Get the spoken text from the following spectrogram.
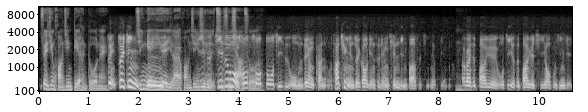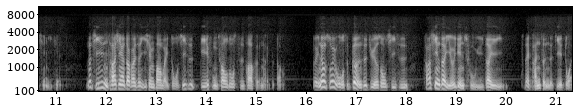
最近黄金跌很多呢。对，最近今年一月以来，黄金是其实其实我说说多，其实我们这样看哦，它去年最高点是两千零八十几那边嘛，大概是八月，我记得是八月七号父亲节前一天。那其实你它现在大概是一千八百多，其实跌幅超多十趴可能还不到。对，那所以我是个人是觉得说，其实它现在有一点处于在在盘整的阶段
